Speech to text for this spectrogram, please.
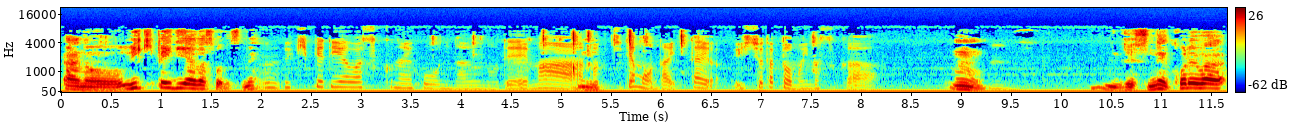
あの、ウィキペディアがそうですね。うん、ウィキペディアは少ない方になるので、まあ、うんどっちでも大体一緒だと思いますが、うんう。ん。ですね。これは、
